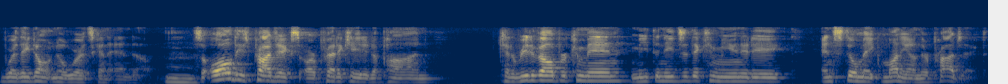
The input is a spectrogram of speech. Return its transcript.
where they don't know where it's going to end up. Mm. So all these projects are predicated upon can a redeveloper come in, meet the needs of the community, and still make money on their project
